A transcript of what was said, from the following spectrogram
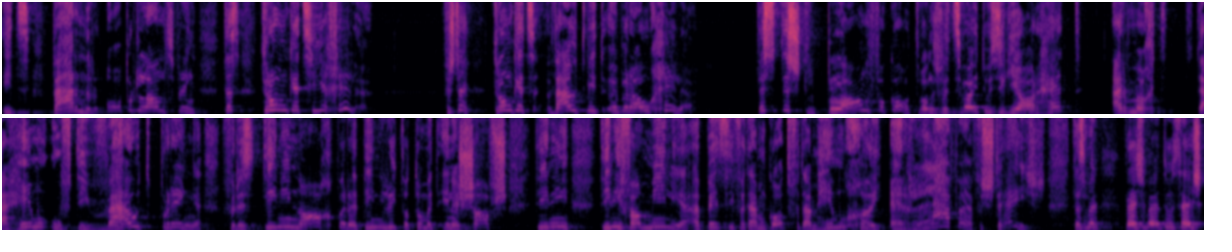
ins Berner Oberland zu bringen. Das, darum geht es hier Kille. Verstehst du? Darum geht es weltweit überall Kille. Das, das ist der Plan von Gott, den er für 2000 Jahre hat. Er möchte den Himmel auf die Welt bringen, für dass deine Nachbarn, deine Leute, die du mit ihnen schaffst, deine, deine Familie ein bisschen von dem Gott, von dem Himmel können erleben Verstehst du? Dass wir, weißt wenn du sagst,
